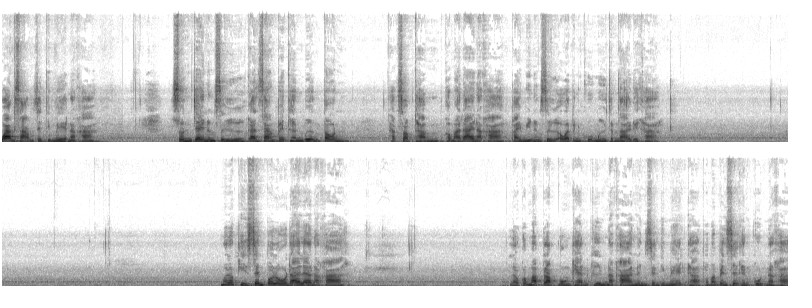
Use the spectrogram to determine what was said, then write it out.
กว้าง3เซนติเมตรนะคะ สนใจหนังสือการสร้างแพทเทิร์นเบื้องต้น ทักสอบถามเข้ามาได้นะคะไผ่มีหนังสือเอาไว้เป็นคู่มือจำหน่ายด้วยค่ะ เมื่อเราขีดเส้นโปโลได้แล้วนะคะ เราก็มาปรับวงแขนขึ้นนะคะ1เซนติเมตรค่ะ เพราะมันเป็นเสื้อแขนกุดนะคะ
